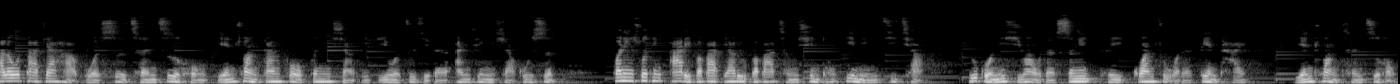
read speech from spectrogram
Hello，大家好，我是陈志宏，原创干货分享以及我自己的安静小故事，欢迎收听阿里巴巴幺六八八诚信通运营技巧。如果你喜欢我的声音，可以关注我的电台原创陈志宏。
